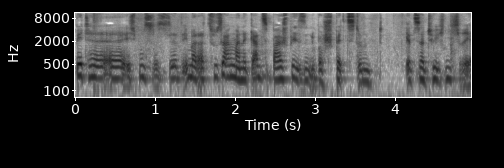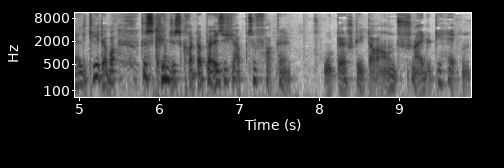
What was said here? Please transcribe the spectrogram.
bitte, äh, ich muss das immer dazu sagen, meine ganzen Beispiele sind überspitzt und jetzt natürlich nicht Realität, aber das Kind ist gerade dabei, sich abzufackeln. So, der steht da und schneidet die Hecken.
